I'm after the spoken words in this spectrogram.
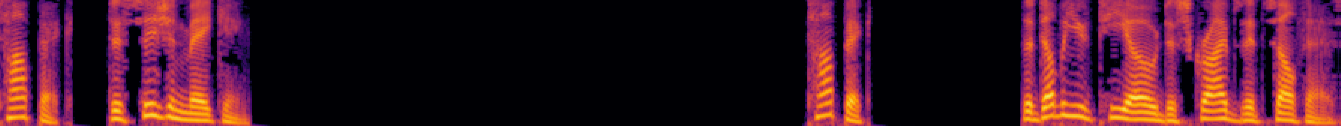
Decision making The WTO describes itself as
